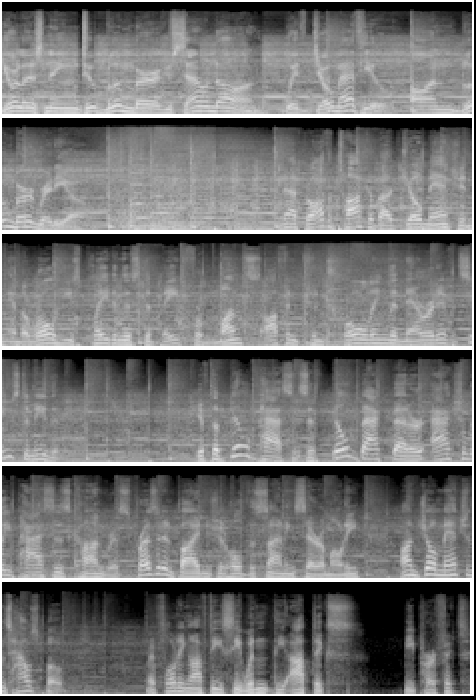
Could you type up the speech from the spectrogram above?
You're listening to Bloomberg Sound On with Joe Matthew on Bloomberg Radio. And after all the talk about Joe Manchin and the role he's played in this debate for months, often controlling the narrative, it seems to me that if the bill passes, if Build Back Better actually passes Congress, President Biden should hold the signing ceremony on Joe Manchin's houseboat. Right, floating off D.C., wouldn't the optics be perfect?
